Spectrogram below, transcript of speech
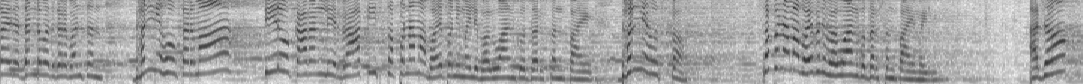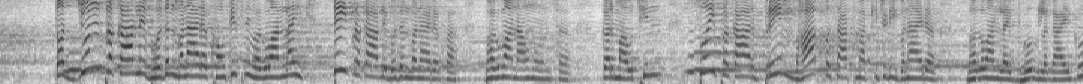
गएर दण्डवत गरेर भन्छन् धन्य हो कर्मा तेरो कारणले राति सपनामा भए पनि मैले भगवान्को दर्शन पाएँ धन्य होस् त सपनामा भए पनि भगवान्को दर्शन पाएँ मैले आज त जुन प्रकारले भोजन बनाएर खुवाउँथिस् नि भगवान्लाई त्यही प्रकारले भोजन बनाएर खुवा भगवान् आउनुहुन्छ कर्मा उठिन् सोही प्रकार प्रेम भावको साथमा खिचडी बनाएर भगवान्लाई भोग लगाएको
